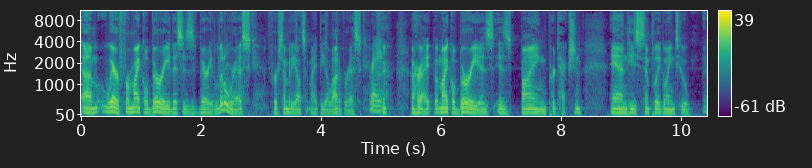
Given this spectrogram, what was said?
um, where for Michael Burry, this is very little risk. For somebody else, it might be a lot of risk. Right. All right, but Michael Burry is is buying protection, and he's simply going to, uh,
